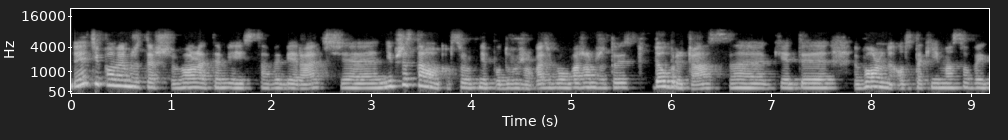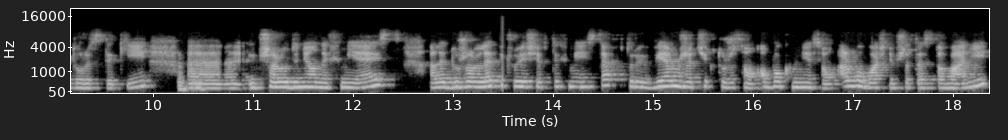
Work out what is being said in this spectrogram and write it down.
No ja Ci powiem, że też wolę te miejsca wybierać. E, nie przestałam absolutnie podróżować, bo uważam, że to jest dobry czas, e, kiedy wolny od takiej masowej turystyki e, mhm. i przeludnionych miejsc, ale dużo lepiej czuję się w tych miejscach, w których wiem, że ci, którzy są obok mnie są albo właśnie przetestowani,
